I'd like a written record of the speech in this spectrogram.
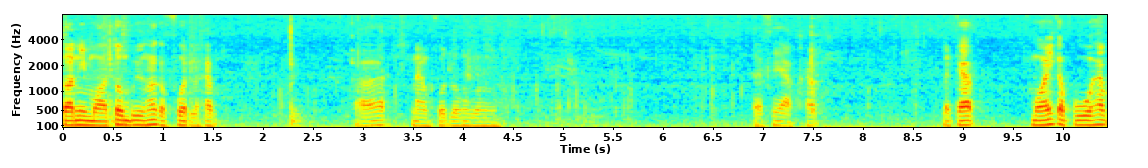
ตอนนี้หมอต้มอึ้งเข้ากับฟดแล้วครับ ปาดน้ำฝดลงลงแต่แซ่บครับ แล้วก็หมอยกับปูครับ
